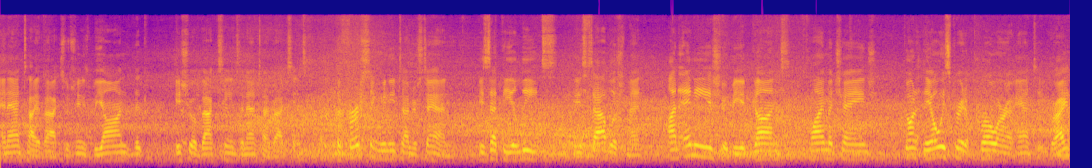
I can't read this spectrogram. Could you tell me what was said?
and Anti-Vax, which means beyond the issue of vaccines and anti-vaccines. The first thing we need to understand is that the elites, the establishment, on any issue, be it guns, climate change, they always create a pro or an anti, right?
